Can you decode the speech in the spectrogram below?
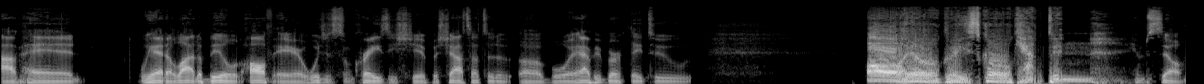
I've had we had a lot to build off air, which is some crazy shit. But shouts out to the uh, boy. Happy birthday to all hell Gray Skull Captain himself.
